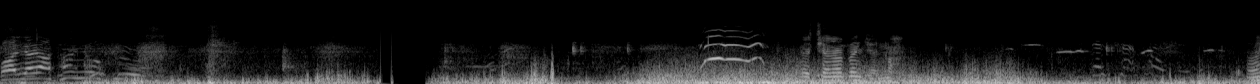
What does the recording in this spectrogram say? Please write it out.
Balyaya atan yoktu. Evet kenardan gel. Ha. Ha?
